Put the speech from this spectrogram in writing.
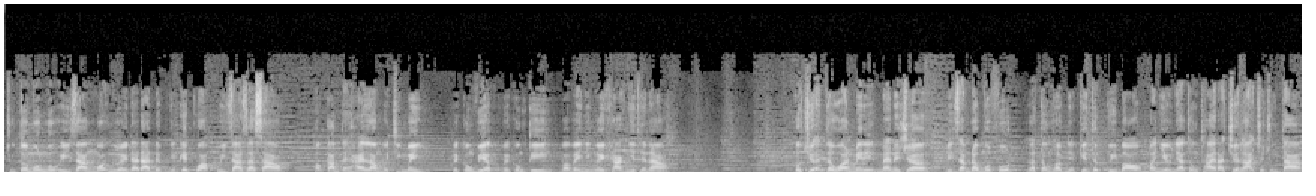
chúng tôi muốn ngụ ý rằng mọi người đã đạt được những kết quả quý giá ra sao, họ cảm thấy hài lòng với chính mình, về công việc, về công ty và về những người khác như thế nào. Câu chuyện The One Minute Manager, vị giám đốc một phút là tổng hợp những kiến thức quý báu mà nhiều nhà thông thái đã truyền lại cho chúng ta.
